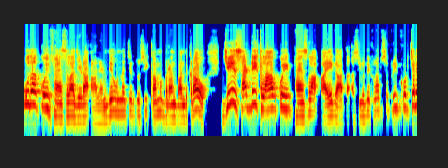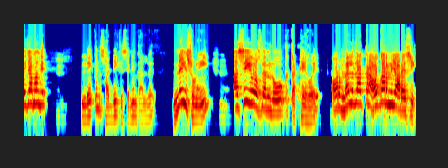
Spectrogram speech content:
ਉਹਦਾ ਕੋਈ ਫੈਸਲਾ ਜਿਹੜਾ ਆ ਲੈਣ ਦਿਓ ਉਹਨਾਂ ਚਿਰ ਤੁਸੀਂ ਕੰਮ ਬਰਨ ਬੰਦ ਕਰਾਓ। ਜੇ ਸਾਡੇ ਖਿਲਾਫ ਕੋਈ ਫੈਸਲਾ ਆਏਗਾ ਤਾਂ ਅਸੀਂ ਉਹਦੇ ਖਿਲਾਫ ਸੁਪਰੀਮ ਕੋਰਟ ਚਲੇ ਜਾਵਾਂਗੇ। ਲੇਕਿਨ ਸਾਡੀ ਕਿਸੇ ਨੇ ਗੱਲ ਨਹੀਂ ਸੁਣੀ। ਅਸੀਂ ਉਸ ਦਿਨ ਲੋਕ ਇਕੱਠੇ ਹੋਏ ਔਰ ਮਿਲ ਦਾ ਘਰਾਓ ਕਰਨ ਜਾ ਰਹੇ ਸੀ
